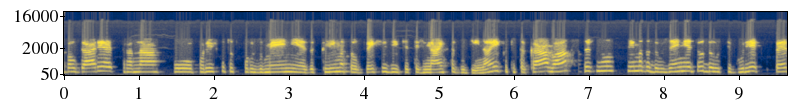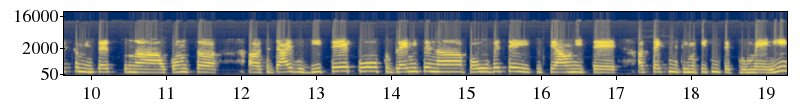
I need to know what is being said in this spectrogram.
България е страна по Парижското споразумение за климата от 2014 година и като такава всъщност има задължението да осигури експерт към Министерството на околната среда и водите по проблемите на половете и социалните аспекти на климатичните промени.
